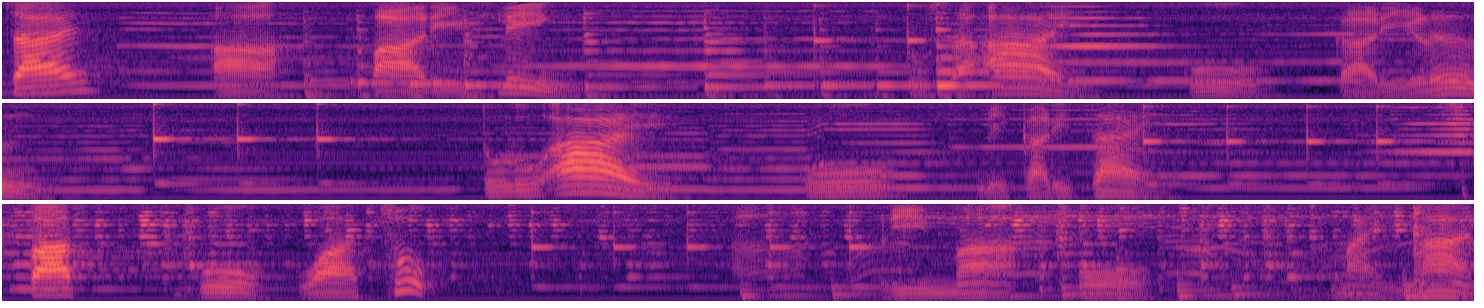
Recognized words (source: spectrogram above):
在啊巴黎林，都是爱古咖喱冷，都路爱古米咖喱在，七八古瓦柱，里马古买卖，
